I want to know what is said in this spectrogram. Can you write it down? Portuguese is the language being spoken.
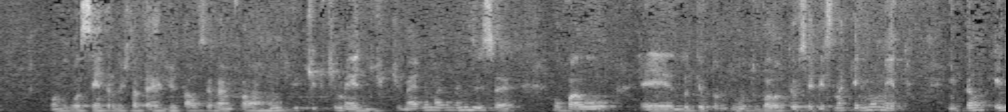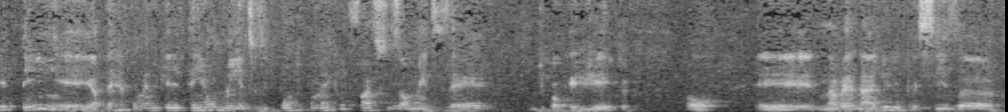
quando você entra no estratégia digital, você vai me falar muito de ticket médio. Ticket médio é mais ou menos isso, é o valor é, do teu produto, o valor do teu serviço naquele momento. Então, ele tem, é, eu até recomendo que ele tenha aumentos. E, pô, como é que eu faço esses aumentos? É de qualquer jeito, ó, é, na verdade ele precisa,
